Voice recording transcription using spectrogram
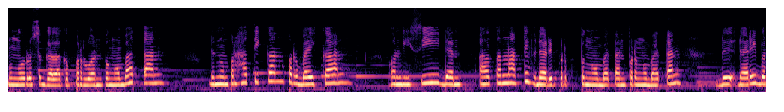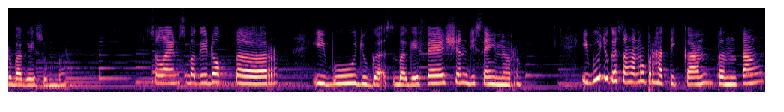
mengurus segala keperluan pengobatan, dan memperhatikan perbaikan kondisi dan alternatif dari pengobatan-pengobatan dari berbagai sumber. Selain sebagai dokter, ibu juga sebagai fashion designer. Ibu juga sangat memperhatikan tentang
